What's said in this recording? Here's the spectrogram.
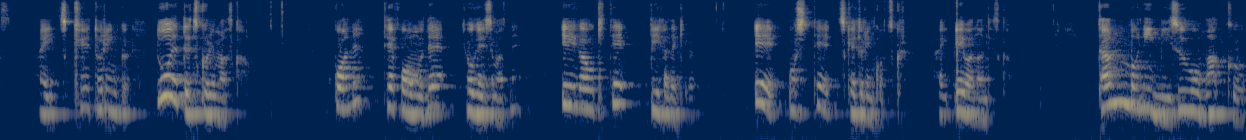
す。はい。スケートリンク。どうやって作りますか？ここはね手フォームで表現してますね。A が起きて B ができる。A をしてスケートリンクを作る。はい。A は何ですか？田んぼに水をまく。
